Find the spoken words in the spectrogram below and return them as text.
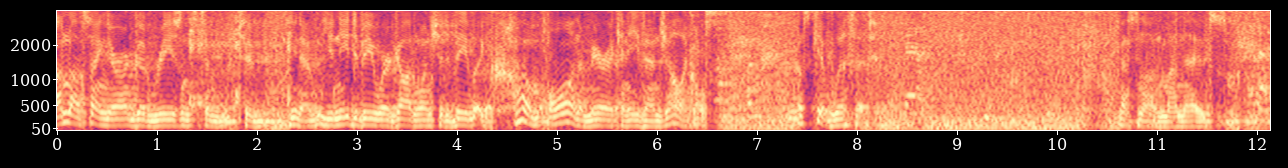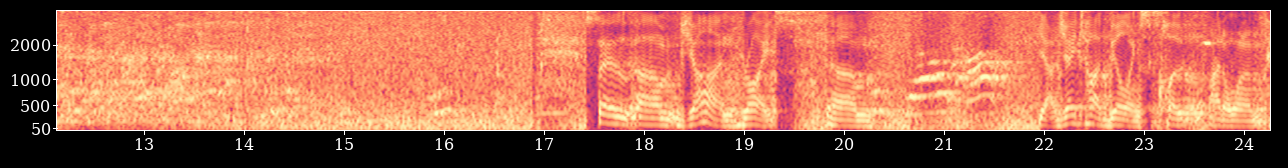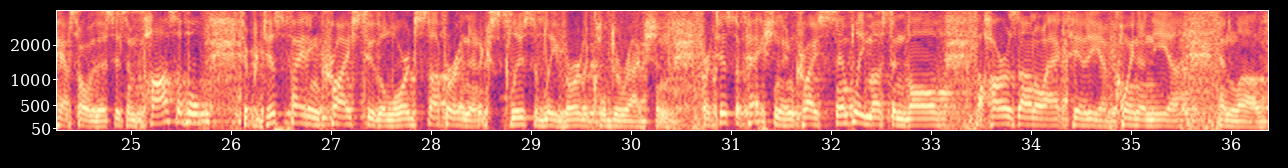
I'm not saying there aren't good reasons to, to, you know, you need to be where God wants you to be, but come on, American evangelicals. Let's get with it. That's not in my notes. So um, John writes, um, yeah, J. Todd Billings, quote, I don't want to pass over this. It's impossible to participate in Christ through the Lord's Supper in an exclusively vertical direction. Participation in Christ simply must involve the horizontal activity of koinonia and love.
